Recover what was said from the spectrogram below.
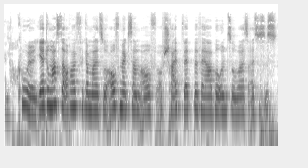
Genau. Cool. Ja, du machst da auch häufiger mal so aufmerksam auf, auf Schreibwettbewerbe und sowas. Also es ist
